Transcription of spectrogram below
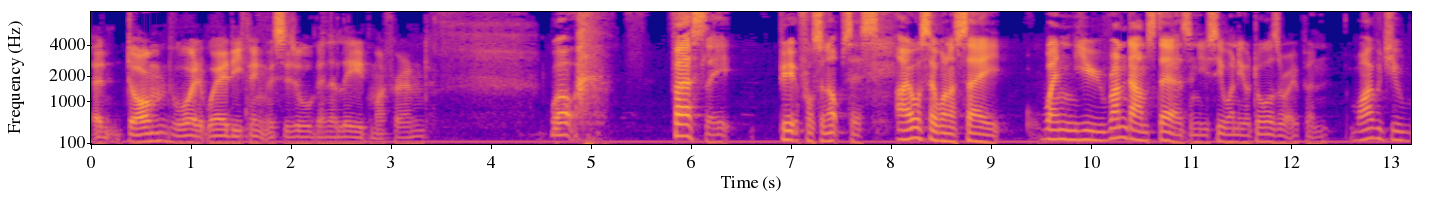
And Dom, where, where do you think this is all going to lead, my friend? Well, firstly, beautiful synopsis. I also want to say when you run downstairs and you see one of your doors are open, Why would you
